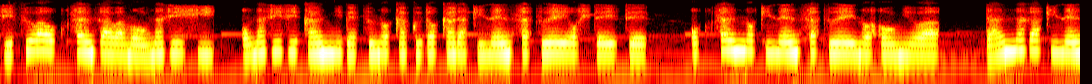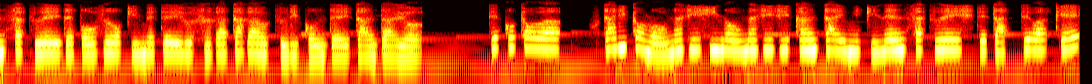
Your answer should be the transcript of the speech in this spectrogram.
実は奥さん側も同じ日、同じ時間に別の角度から記念撮影をしていて、奥さんの記念撮影の方には、旦那が記念撮影でポーズを決めている姿が映り込んでいたんだよ。ってことは、二人とも同じ日の同じ時間帯に記念撮影してたってわけ？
